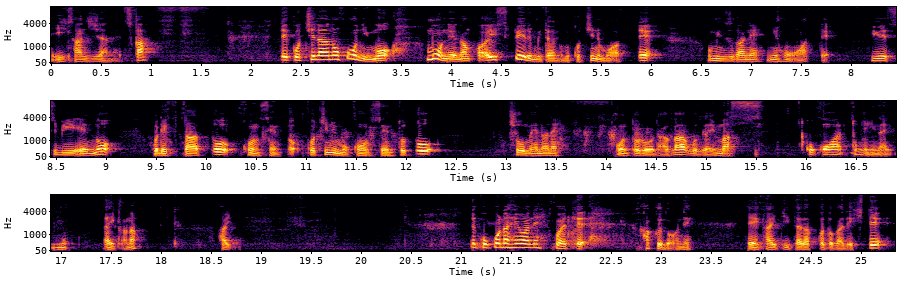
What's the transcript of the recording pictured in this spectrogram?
いい感じじゃないですか。で、こちらの方にも、もうね、なんかアイスペールみたいなのもこっちにもあって、お水がね、2本あって、USB-A のコレクターとコンセント、こっちにもコンセントと照明のね、コントローラーがございます。ここは特にないないかな。はい。で、ここら辺はね、こうやって角度をね、えー、変えていただくことができて、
